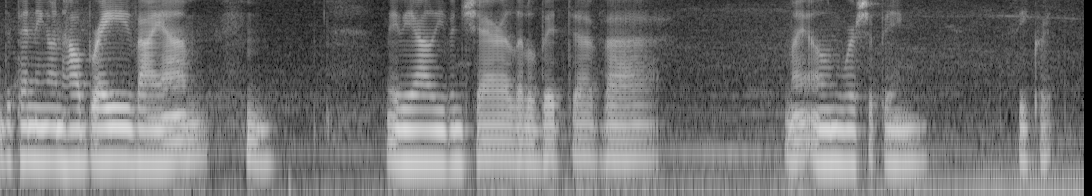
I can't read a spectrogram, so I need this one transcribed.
Depending on how brave I am, maybe I'll even share a little bit of uh, my own worshiping secrets.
